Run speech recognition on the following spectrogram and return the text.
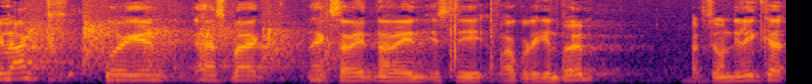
Vielen Dank, Kollegin Gersberg. Nächste Rednerin ist die Frau Kollegin Böhm, Fraktion DIE LINKE.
